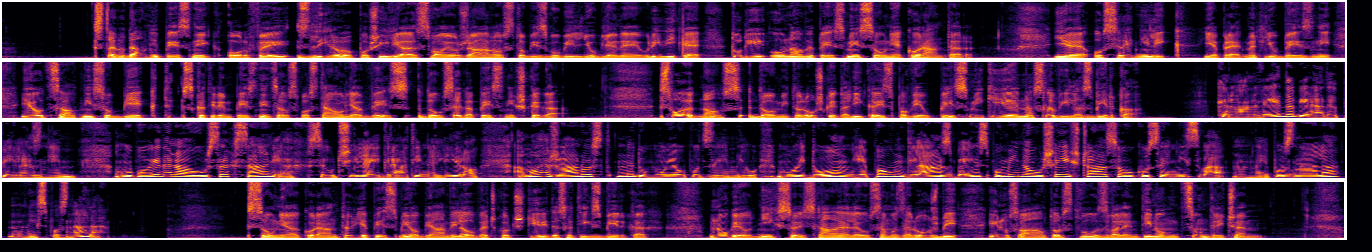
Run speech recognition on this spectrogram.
Starodavni pesnik Orfej z liro pošilja svojo žalost ob izgubi ljubljene Euridike tudi v nove pesmi Sonje Korantar. Je osrednji lik, je predmet ljubezni, je odsotni subjekt, s katerim pesnica vzpostavlja vez do vsega pesniškega. Svoj odnos do mitološkega lika izpove v pesmi, ki je naslovila zbirko ker on ve, da bi rada pela z njim. Mu povedala o vseh sanjah, se učila igrati na liro, a moja žalost ne domuje v podzemlju. Moj dom je poln glasbe in spominov še iz časov, ko se nisva ne poznala, ne spoznala. Sonja Koranter je pesmi objavila v več kot 40 zbirkah. Mnoge od njih so izhajale v samozaložbi in v soavtorstvu z Valentinom Cundričem.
